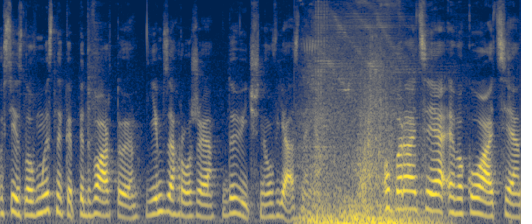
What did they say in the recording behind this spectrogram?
Усі зловмисники під вартою. Їм загрожує довічне ув'язнення. Операція евакуація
